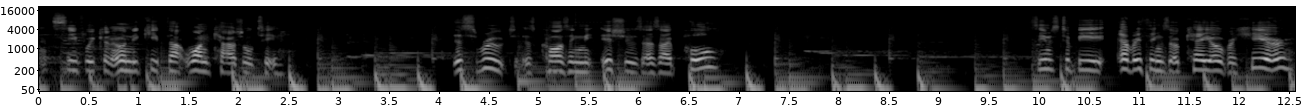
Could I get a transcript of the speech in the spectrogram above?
Let's see if we can only keep that one casualty. This root is causing me issues as I pull. Seems to be everything's okay over here.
